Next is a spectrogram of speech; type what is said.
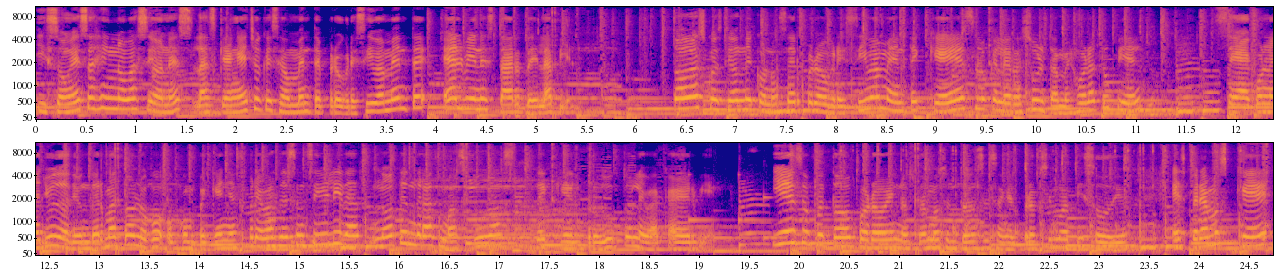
y son esas innovaciones las que han hecho que se aumente progresivamente el bienestar de la piel. Todo es cuestión de conocer progresivamente qué es lo que le resulta mejor a tu piel, sea con la ayuda de un dermatólogo o con pequeñas pruebas de sensibilidad, no tendrás más dudas de que el producto le va a caer bien. Y eso fue todo por hoy, nos vemos entonces en el próximo episodio. Esperamos que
